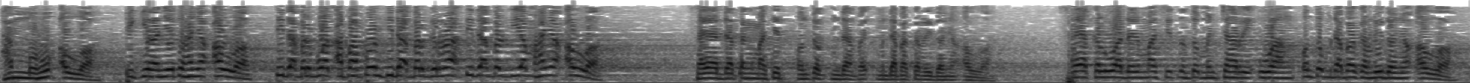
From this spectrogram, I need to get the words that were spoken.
Hammuhu Allah. Pikirannya itu hanya Allah. Tidak berbuat apa pun, tidak bergerak, tidak berdiam, hanya Allah. Saya datang ke masjid untuk mendapat, mendapatkan ridhonya Allah. Saya keluar dari masjid untuk mencari uang, untuk mendapatkan ridhonya Allah.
